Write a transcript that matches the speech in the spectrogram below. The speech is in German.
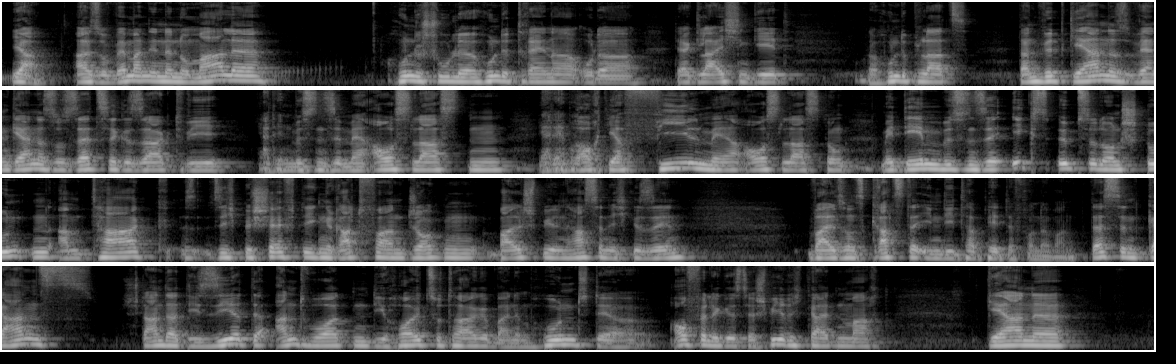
Ja, also wenn man in eine normale Hundeschule, Hundetrainer oder dergleichen geht oder Hundeplatz, dann wird gerne, werden gerne so Sätze gesagt wie, ja, den müssen sie mehr auslasten, ja, der braucht ja viel mehr Auslastung, mit dem müssen sie XY Stunden am Tag sich beschäftigen, Radfahren, Joggen, Ball spielen, hast du nicht gesehen, weil sonst kratzt er ihnen die Tapete von der Wand. Das sind ganz standardisierte Antworten, die heutzutage bei einem Hund, der auffällig ist, der Schwierigkeiten macht, gerne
